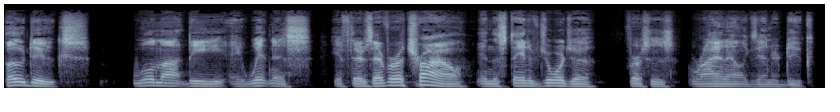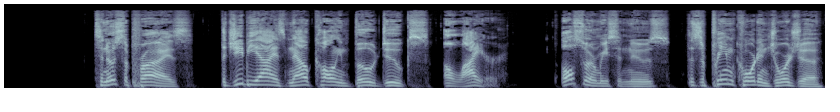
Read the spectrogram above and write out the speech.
Bo Dukes will not be a witness if there's ever a trial in the state of Georgia versus Ryan Alexander Duke. To no surprise, the GBI is now calling Bo Dukes a liar. Also in recent news, the Supreme Court in Georgia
